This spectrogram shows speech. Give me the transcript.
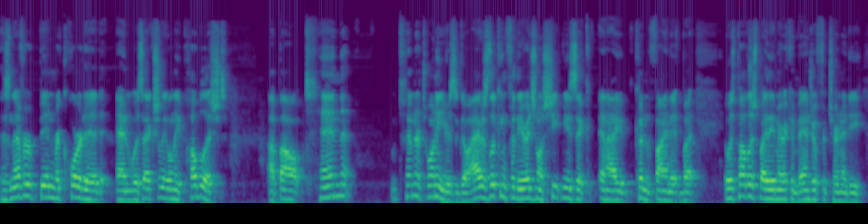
has never been recorded and was actually only published about 10, 10 or 20 years ago. I was looking for the original sheet music and I couldn't find it, but it was published by the American Banjo Fraternity.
